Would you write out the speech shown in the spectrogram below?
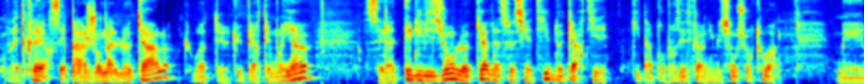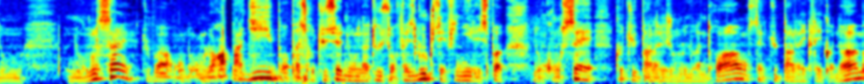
on va être clair, c'est pas un journal local, tu vois, tu perds tes moyens, c'est la télévision locale associative de quartier qui t'a proposé de faire une émission sur toi. Mais on, nous, on le sait, tu vois, on, on leur a pas dit, bon, parce que tu sais, nous, on a tout sur Facebook, c'est fini les spots. Donc on sait que tu parles avec Jean-Louis 23, on sait que tu parles avec l'économe,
